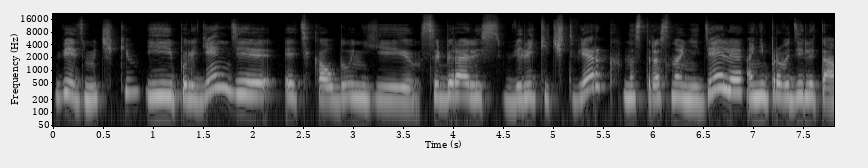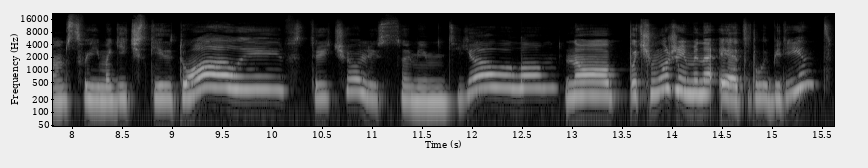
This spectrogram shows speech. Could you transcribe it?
ведьмочки, и по легенде эти колдуньи собирались в Великий Четверг на Страстной неделе, они проводили там свои магические ритуалы, встречались с самим дьяволом. Но почему же именно этот лабиринт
